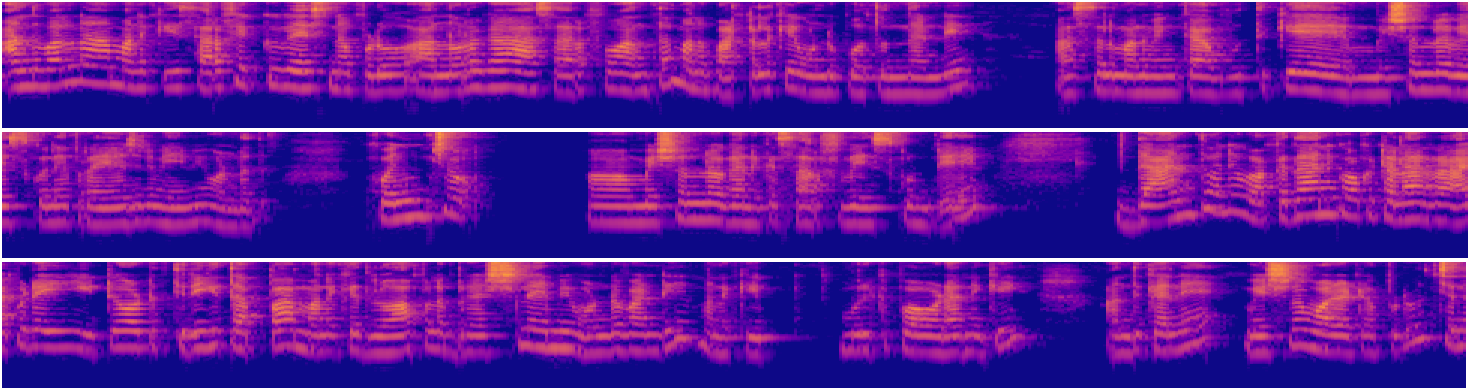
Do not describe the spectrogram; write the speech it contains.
అందువలన మనకి సర్ఫ్ ఎక్కువ వేసినప్పుడు ఆ నురగ ఆ సర్ఫ్ అంతా మన బట్టలకే ఉండిపోతుందండి. అసలు మనం ఇంకా ఉతికే మిషన్లో వేసుకునే ప్రయోజనం ఏమీ ఉండదు. కొంచెం మిషన్లో కనుక సర్ఫ్ వేసుకుంటే దాంతోనే ఒకదానికి ఒకటి అలా రాపిడయ్యి ఇటు అటు తిరిగి తప్ప మనకి లోపల బ్రష్లు ఏమీ ఉండవండి. మనకి మురికిపోవడానికి. అందుకనే మిషన్ వాడేటప్పుడు చిన్న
